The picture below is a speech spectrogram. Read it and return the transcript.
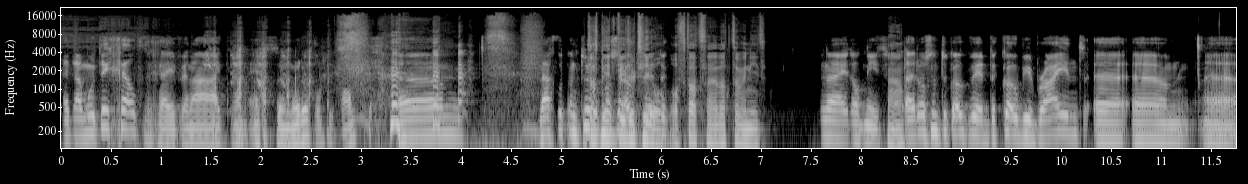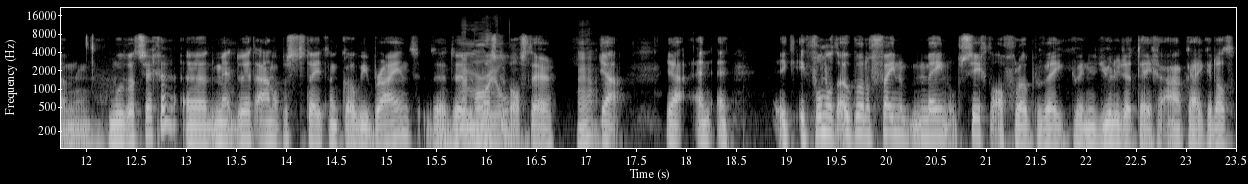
en dan moet ik geld geven. Nou, ik ben echt eh, mijn rug op die man. Ehm nou goed, Dat is natuurlijk niet was er Peter Thiel, de- of dat, eh, dat doen we niet. Nee, dat niet. Oh. Er was natuurlijk ook weer de Kobe Bryant, eh ehm ehm, hoe moet ik wat zeggen? Eh met, er werd aan op besteed aan Kobe Bryant, de, de basketbalster. Ja. Ja, ja en, en ik, ik vond het ook wel een fenomeen op zich de afgelopen week. Ik weet niet of jullie daar tegen aankijken. Dat,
